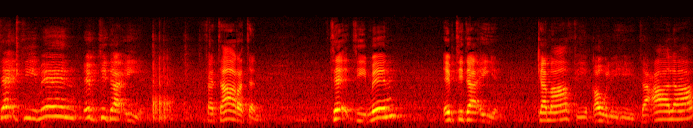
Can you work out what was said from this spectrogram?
تأتي من ابتدائية. فتارة تأتي من ابتدائية كما في قوله تعالى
